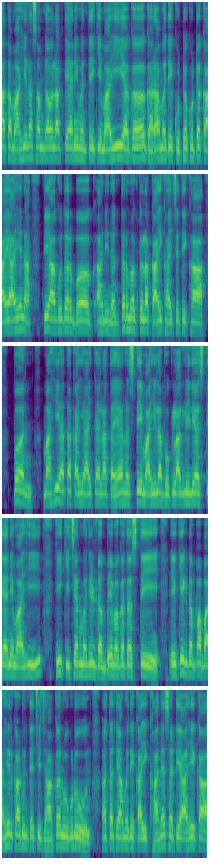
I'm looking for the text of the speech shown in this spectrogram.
आता माहीला समजावं लागते आणि म्हणते की माही अगं घरामध्ये कुठं कुठं काय आहे ना ते अगोदर बघ आणि नंतर मग तुला काय खायचं ते खा. पण माही आता काही ऐकायला तयार नसते. माहीला भूक लागलेली असते आणि माही ही किचनमधील डब्बे बघत असते. एक एक डब्बा बाहेर काढून त्याचे झाकण उघडून आता त्यामध्ये काही खाण्यासाठी आहे का?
